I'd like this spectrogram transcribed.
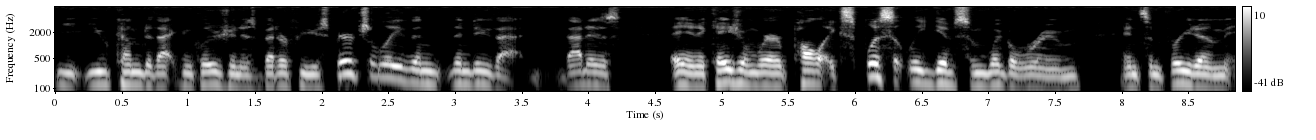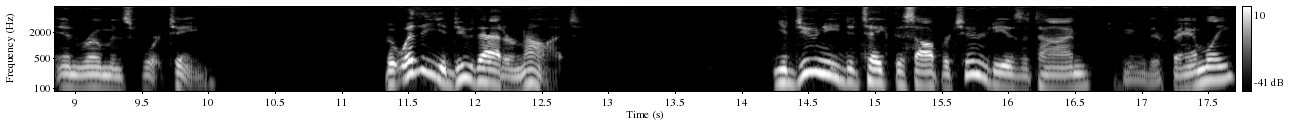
you, come to that conclusion is better for you spiritually, then then do that. That is an occasion where Paul explicitly gives some wiggle room and some freedom in Romans 14. But whether you do that or not, you do need to take this opportunity as a time to be with your family,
